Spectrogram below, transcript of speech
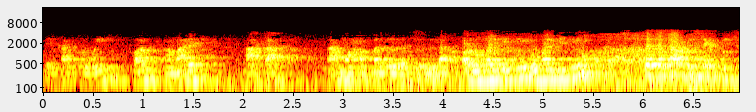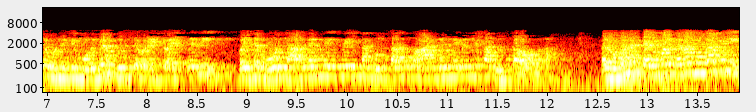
देखा तो वही, कौन? हमारे आका मोहम्मद और उम्र कितनी? उम्र कितनी? तो चचा गुस्से गुस्से होने के मूड में, गुस्से होने तो ऐसे भी, भाई, जब वो चार घंटे में इतना गुस्सा तो आठ घंटे में कितना गुस्सा होगा? अरे उन्होंने टेम्पर गर्म होगा कि नहीं?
